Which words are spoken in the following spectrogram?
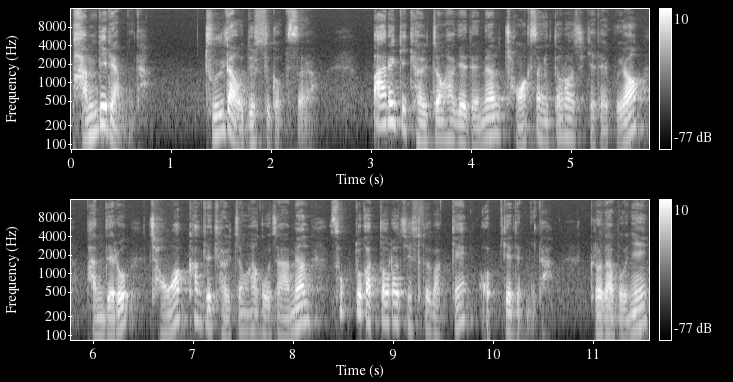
반비례합니다. 둘 다 얻을 수가 없어요. 빠르게 결정하게 되면 정확성이 떨어지게 되고요. 반대로 정확하게 결정하고자 하면 속도가 떨어질 수밖에 없게 됩니다. 그러다 보니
